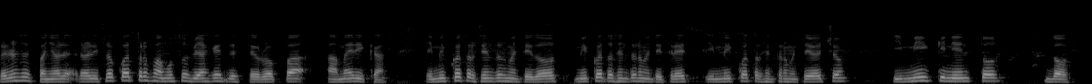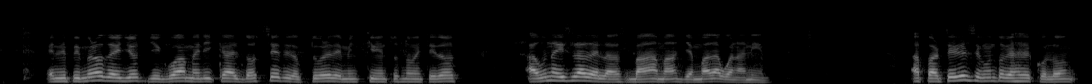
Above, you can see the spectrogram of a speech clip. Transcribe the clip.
reinos españoles, realizó cuatro famosos viajes desde Europa a América en 1492, 1493 y 1498 y 1502. En el primero de ellos llegó a América el 12 de octubre de 1592 a una isla de las Bahamas llamada Guananí. A partir del segundo viaje de Colón,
